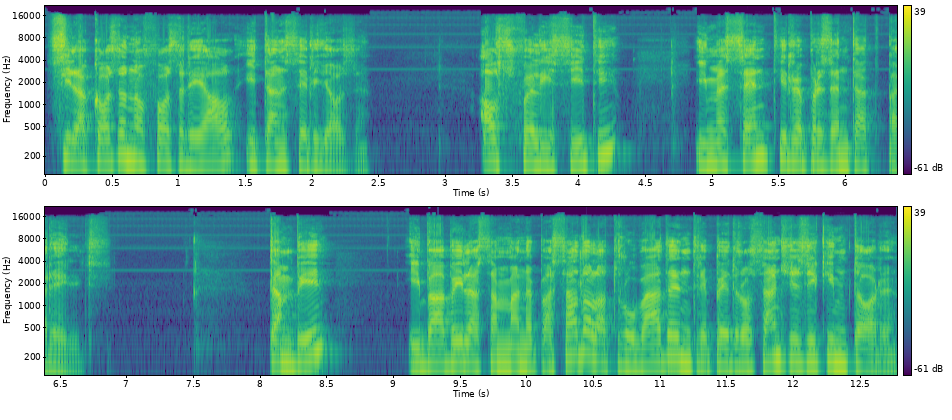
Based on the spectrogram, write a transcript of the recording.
si la cosa no fos real i tan seriosa. Els feliciti i me senti representat per ells. També hi va haver la setmana passada la trobada entre Pedro Sánchez i Quim Tora,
